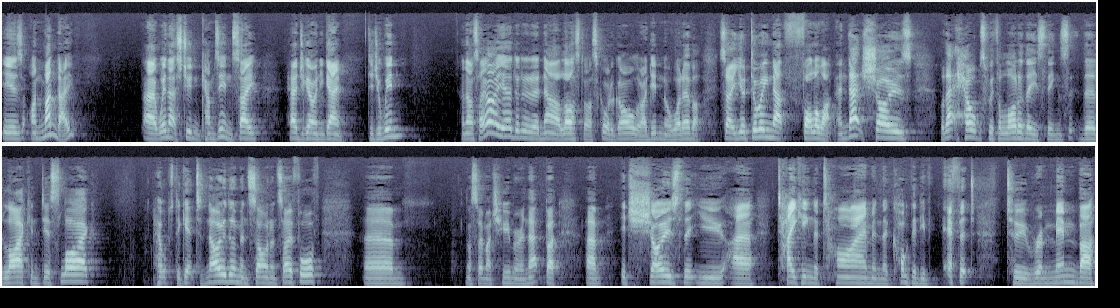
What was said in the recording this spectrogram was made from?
is on Monday, uh, when that student comes in, say, How'd you go in your game? Did you win? And they'll say, oh, yeah, da, da, da, no, I lost, or I scored a goal, or I didn't, or whatever. So you're doing that follow up. And that shows, well, that helps with a lot of these things the like and dislike, helps to get to know them, and so on and so forth. Um, not so much humour in that, but um, it shows that you are taking the time and the cognitive effort to remember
